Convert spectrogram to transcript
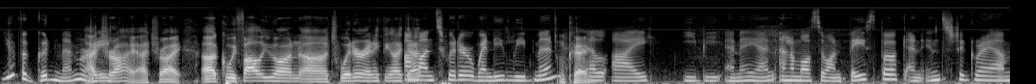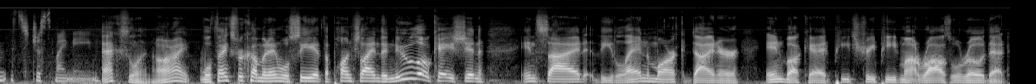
You have a good memory. I try. I try. Uh, can we follow you on uh, Twitter, or anything like that? I'm on Twitter, Wendy Liebman. Okay. L I E B M A N. And I'm also on Facebook and Instagram. It's just my name. Excellent. All right. Well, thanks for coming in. We'll see you at the Punchline, the new location inside the Landmark Diner in Buckhead, Peachtree, Piedmont, Roswell Road, that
